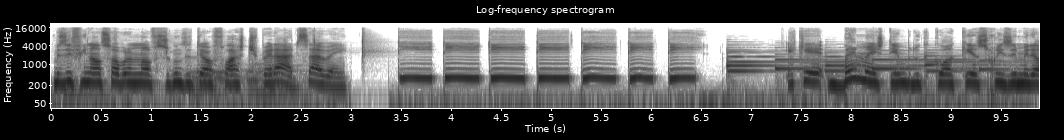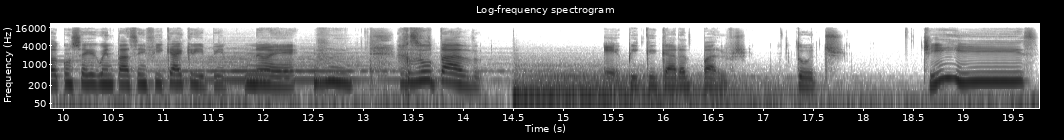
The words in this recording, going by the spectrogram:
mas afinal sobram 9 segundos até ao flash disparar, sabem? Ti, ti, ti, ti, ti, ti, ti. É que é bem mais tempo do que qualquer sorriso amarelo consegue aguentar sem ficar creepy, não é? Resultado: épica cara de parvos. Todos. Cheese!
